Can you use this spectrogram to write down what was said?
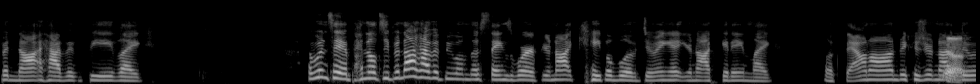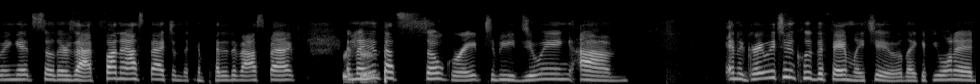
but not have it be like I wouldn't say a penalty, but not have it be one of those things where if you're not capable of doing it, you're not getting like looked down on because you're not Yeah. doing it. So there's that fun aspect and the competitive aspect. For and sure. I think that's so great to be doing. Um, and a great way to include the family too. Like if you want to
